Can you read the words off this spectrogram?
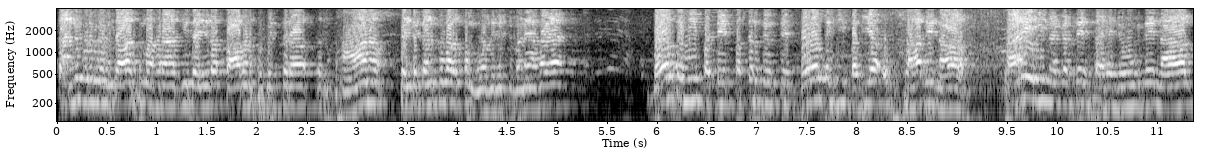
ਧੰਨ ਗੁਰੂ ਰਵਿਦਾਸ ਮਹਾਰਾਜ ਜੀ ਦਾ ਜਿਹੜਾ ਪਾਵਨ ਪਵਿੱਤਰ ਸਥਾਨ ਪਿੰਡ ਕਣਕਵਾਲ ਭੰਗੂਆਂ ਦੇ ਵਿੱਚ ਬਣਿਆ ਹੋਇਆ ਬਹੁਤ ਹੀ ਵੱਡੇ ਪੱਧਰ ਦੇ ਉੱਤੇ ਬਹੁਤ ਹੀ ਵਧੀਆ ਉਤਸ਼ਾਹ ਦੇ ਨਾਲ ਸਾਰੇ ਹੀ ਨਗਰ ਦੇ ਸਹਿਯੋਗ ਦੇ ਨਾਲ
